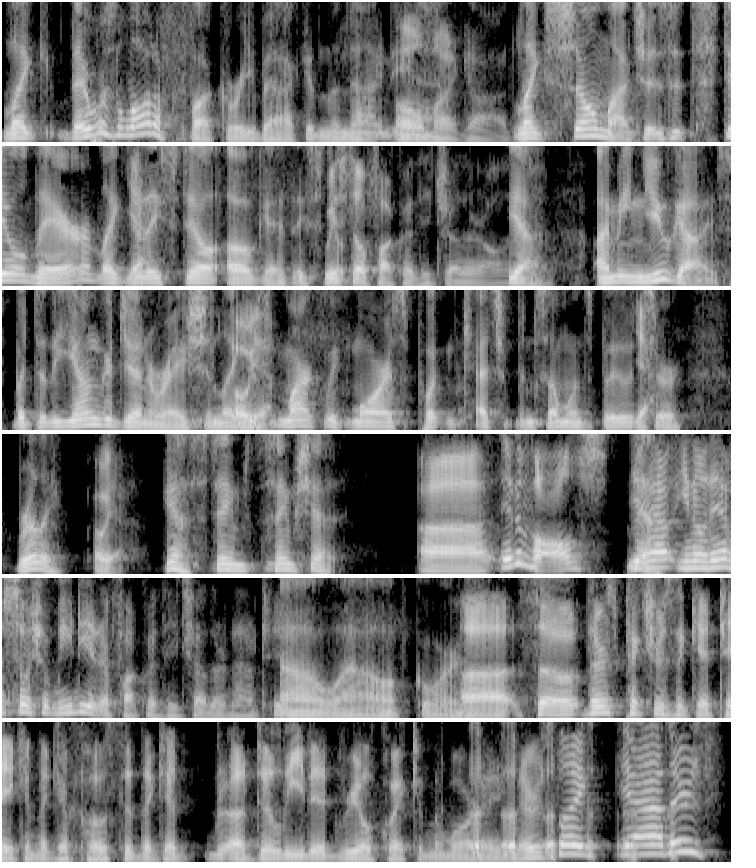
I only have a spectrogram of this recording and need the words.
Like there was a lot of fuckery back in the nineties. Oh my god. Like so much. Is it still there? Like Yeah. do they still? Oh, okay, they still. We still fuck with each other all the time. yeah. time. I mean, you guys, but to the younger generation, like Oh, is yeah. Mark McMorris putting ketchup in someone's boots, Yeah. or really? Oh yeah. Yeah, same same shit. Uh, it evolves. Yeah. have- you know, they have social media to fuck with each other now too. Oh wow, of course. Uh, so there's pictures that get taken that get posted that get uh, deleted real quick in the morning. There's like, yeah, there's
